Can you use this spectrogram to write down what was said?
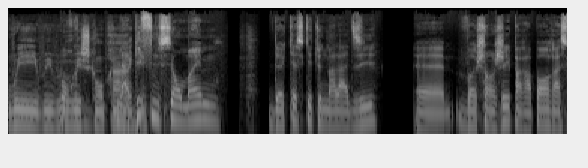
oui, oui, oui, oui, je comprends. La définition même de qu'est-ce qui est une maladie, euh, va changer par rapport à ce,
